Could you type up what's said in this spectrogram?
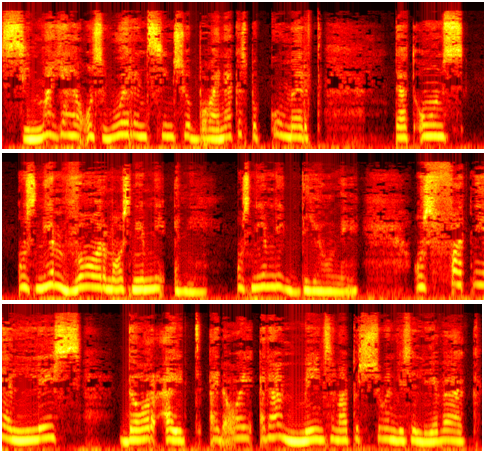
sien, maar julle ons hoor en sien so baie en ek is bekommerd dat ons ons neem waar, maar ons neem nie in nie. Ons neem nie deel nie. Ons vat nie 'n les daaruit uit daai uit daai mense en daai persoon wie se lewe ek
